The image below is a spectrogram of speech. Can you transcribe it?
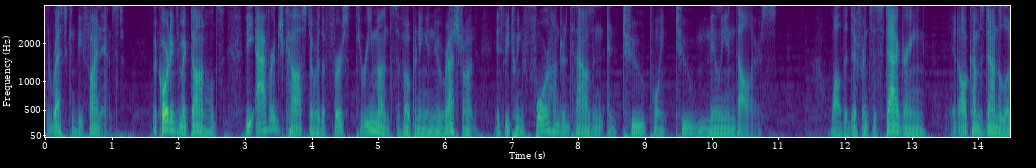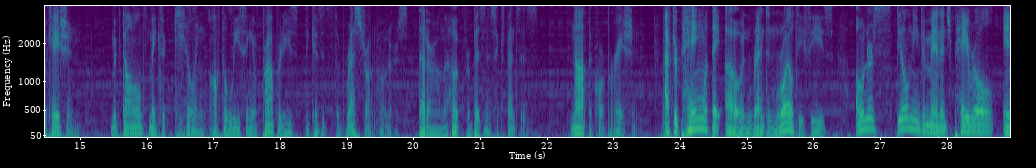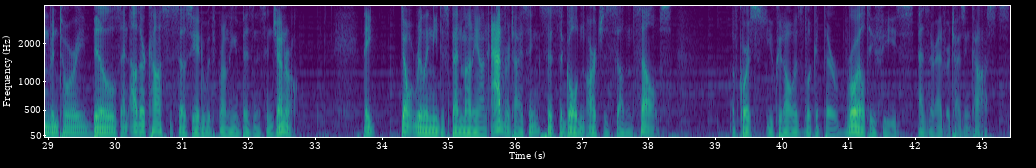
The rest can be financed. According to McDonald's, the average cost over the first three months of opening a new restaurant is between $400,000 and $2.2 million. While the difference is staggering, it all comes down to location. McDonald's makes a killing off the leasing of properties because it's the restaurant owners that are on the hook for business expenses, not the corporation. After paying what they owe in rent and royalty fees, owners still need to manage payroll, inventory, bills, and other costs associated with running a business in general. They don't really need to spend money on advertising since the Golden Arches sell themselves. Of course, you could always look at their royalty fees as their advertising costs.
